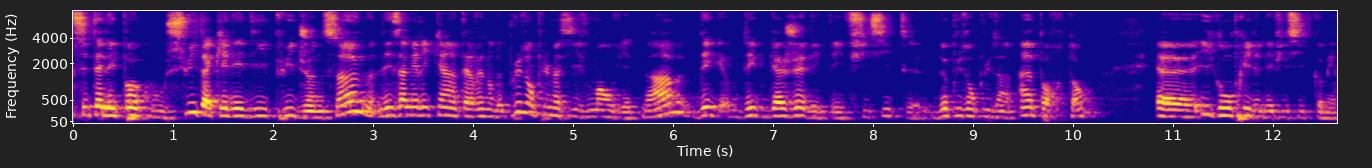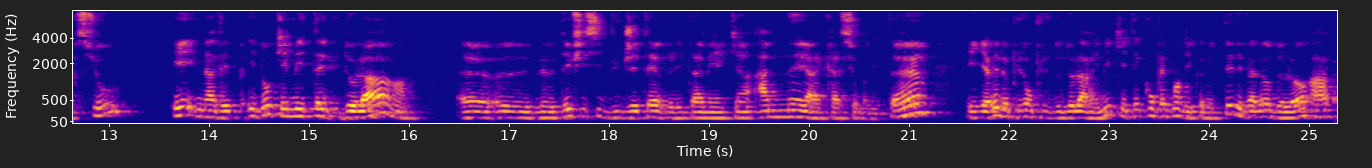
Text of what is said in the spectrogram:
c'était l'époque où, suite à Kennedy puis Johnson, les Américains intervenant de plus en plus massivement au Vietnam dégageaient des déficits de plus en plus importants, euh, y compris des déficits commerciaux, et, et donc émettaient du dollar. Euh, euh, le déficit budgétaire de l'État américain amenait à la création monétaire, et il y avait de plus en plus de dollars émis qui étaient complètement déconnectés des valeurs de l'or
